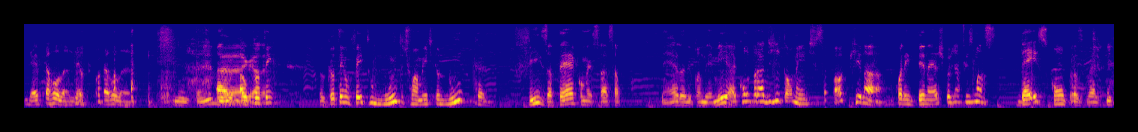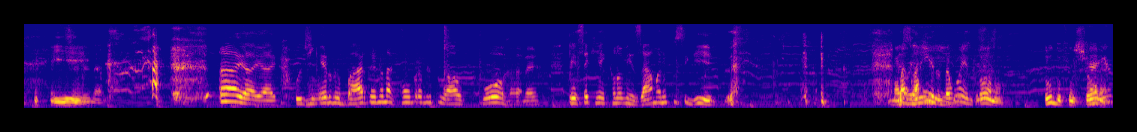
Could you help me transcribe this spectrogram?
deve estar rolando, deve estar rolando. Não tem Ah, o, que tenho, o que eu tenho feito muito ultimamente, que eu nunca fiz até começar essa merda de pandemia, é comprar digitalmente. Só que na quarentena, acho que eu já fiz umas 10 compras, velho. Isso é E. verdade. Ai, ai, ai. O dinheiro do bar tá indo na compra virtual. Porra, né? Pensei que ia economizar, mas não consegui. Mas, Mas tá indo, tamo indo. funciona. Tudo funciona.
